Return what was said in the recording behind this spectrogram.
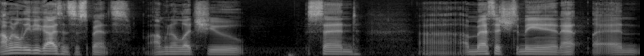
i'm going to leave you guys in suspense i'm going to let you send uh, a message to me and and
